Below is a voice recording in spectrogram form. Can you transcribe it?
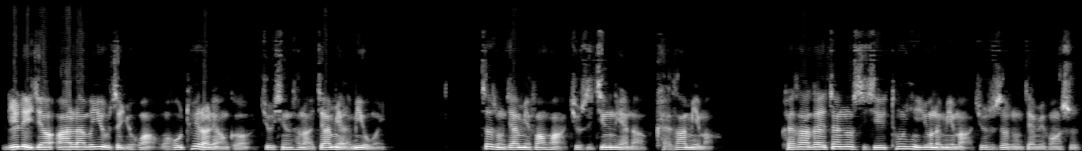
李磊将 “I love you” 这句话往后退了两格，就形成了加密的密文。这种加密方法就是经典的凯撒密码。凯撒在战争时期通信用的密码就是这种加密方式。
